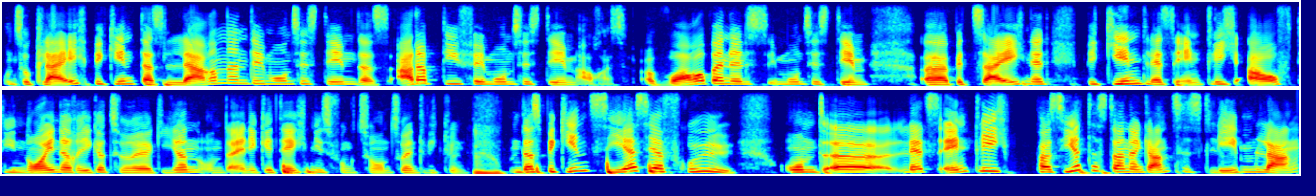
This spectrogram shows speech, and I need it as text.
Und zugleich beginnt das lernende Immunsystem, das adaptive Immunsystem, auch als erworbenes Immunsystem äh, bezeichnet, beginnt letztendlich auf die neuen Erreger zu reagieren und eine Gedächtnisfunktion zu entwickeln. Mhm. Und das beginnt sehr, sehr früh. Und äh, letztendlich passiert das dann ein ganzes Leben lang.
